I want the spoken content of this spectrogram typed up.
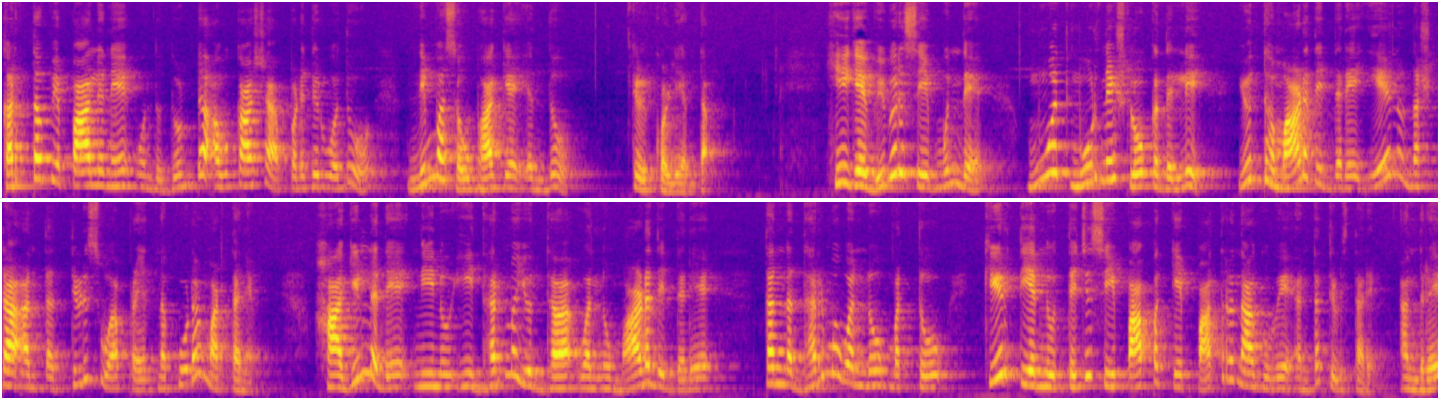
ಕರ್ತವ್ಯ ಪಾಲನೆ ಒಂದು ದೊಡ್ಡ ಅವಕಾಶ ಪಡೆದಿರುವುದು ನಿಮ್ಮ ಸೌಭಾಗ್ಯ ಎಂದು ತಿಳ್ಕೊಳ್ಳಿ ಅಂತ. ಹೀಗೆ ವಿವರಿಸಿ ಮುಂದೆ ಮೂವತ್ತ್ಮೂರನೇ ಶ್ಲೋಕದಲ್ಲಿ ಯುದ್ಧ ಮಾಡದಿದ್ದರೆ ಏನು ನಷ್ಟ ಅಂತ ತಿಳಿಸುವ ಪ್ರಯತ್ನ ಕೂಡ ಮಾಡ್ತಾನೆ. ಹಾಗಿಲ್ಲದೆ ನೀನು ಈ ಧರ್ಮ ಯುದ್ಧವನ್ನು ಮಾಡದಿದ್ದರೆ ತನ್ನ ಧರ್ಮವನ್ನು ಮತ್ತು ಕೀರ್ತಿಯನ್ನು ತ್ಯಜಿಸಿ ಪಾಪಕ್ಕೆ ಪಾತ್ರನಾಗುವೆ ಅಂತ ತಿಳಿಸ್ತಾರೆ. ಅಂದರೆ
